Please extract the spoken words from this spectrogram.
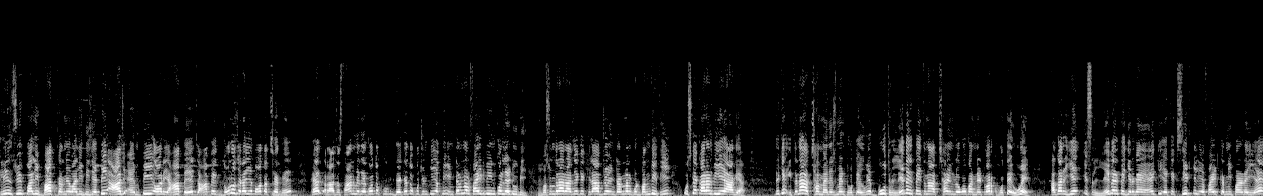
क्लीन स्वीप वाली बात करने वाली बीजेपी आज एमपी और यहाँ पे जहाँ पे दोनों जगह ये बहुत अच्छे थे। खैर राजस्थान में देखो तो देखे तो कुछ इनकी अपनी इंटरनल फाइट भी इनको ले डूबी। वसुंधरा राजे के खिलाफ जो इंटरनल गुटबंदी थी उसके कारण भी ये आ गया। देखिए, इतना अच्छा मैनेजमेंट होते हुए बूथ लेवल पे इतना अच्छा इन लोगों का नेटवर्क होते हुए, अगर ये इस लेवल पे गिर गए हैं कि एक एक सीट के लिए फाइट करनी पड़ रही है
